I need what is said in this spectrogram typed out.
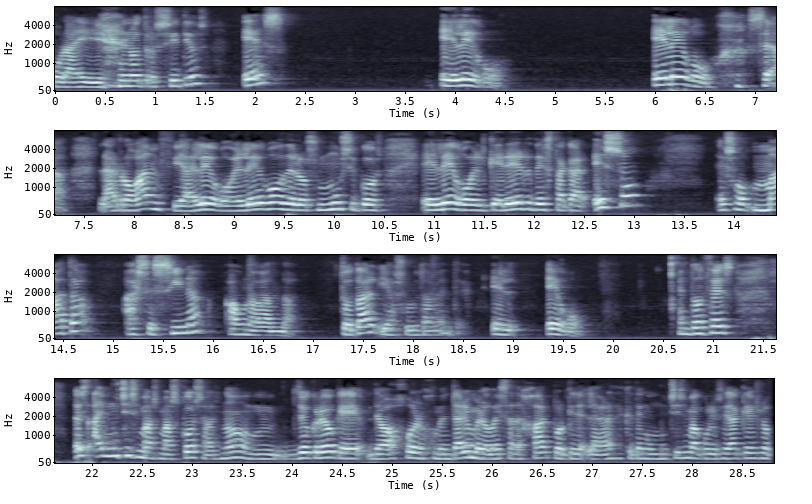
por ahí en otros sitios, es el ego. El ego, o sea, la arrogancia, el ego, el ego de los músicos, el ego, el querer destacar. Eso, eso mata, asesina a una banda. Total y absolutamente. El ego. Entonces, hay muchísimas más cosas, ¿no? Yo creo que debajo en los comentarios me lo vais a dejar porque la verdad es que tengo muchísima curiosidad qué es lo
